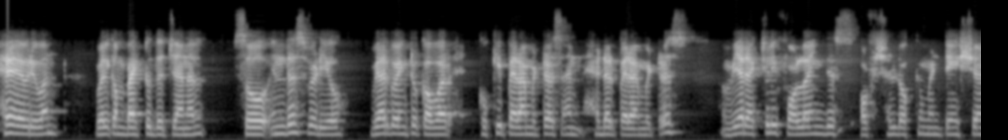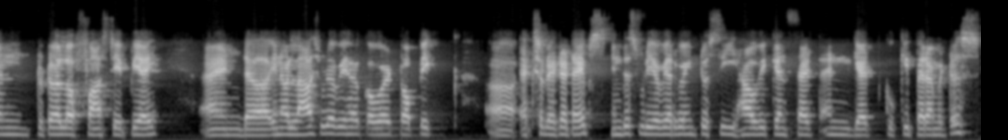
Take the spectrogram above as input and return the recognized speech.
Hey everyone, welcome back to the channel. So in this video, we are going to cover cookie parameters and header parameters. We are actually following this official documentation tutorial of Fast API and uh, in our last video we have covered topic uh, extra data types. In this video we are going to see how we can set and get cookie parameters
